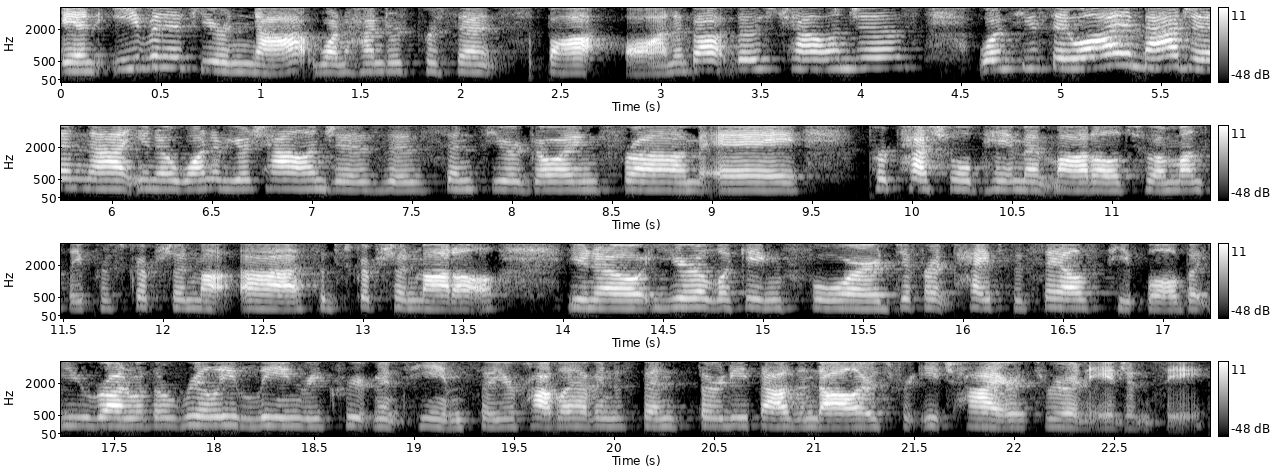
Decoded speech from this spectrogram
And even if you're not 100% spot on about those challenges, once you say, well, I imagine that, you know, one of your challenges is since you're going from a perpetual payment model to a monthly prescription uh, subscription model, you know, you're looking for different types of salespeople, but you run with a really lean recruitment team. So you're probably having to spend $30,000 for each hire through an agency.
